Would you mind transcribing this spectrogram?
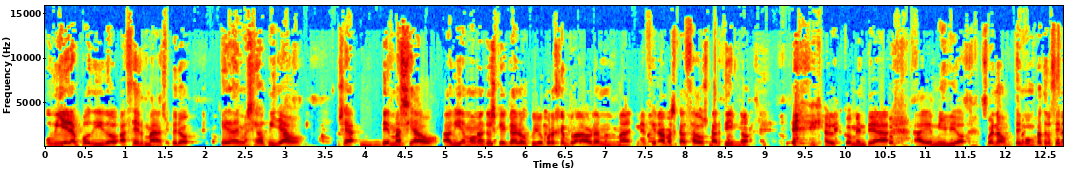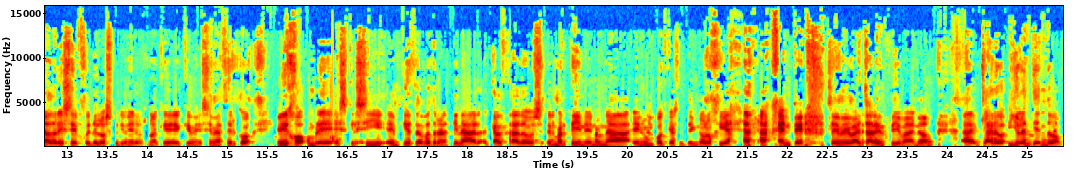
hubiera podido hacer más, pero era demasiado pillado. O sea, demasiado. Había momentos que, claro, yo, por ejemplo, ahora mencionabas Calzados Martín, ¿no? yo le comenté a, a, Emilio, bueno, tengo un patrocinador, ese fue de los primeros, ¿no? Que, que, se me acercó y me dijo, hombre, es que si empiezo a patrocinar Calzados Martín en, una, en un podcast de tecnología, la gente se me va a echar encima, ¿no? Uh, claro, yo lo entiendo.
